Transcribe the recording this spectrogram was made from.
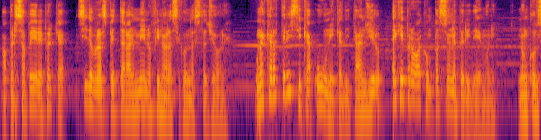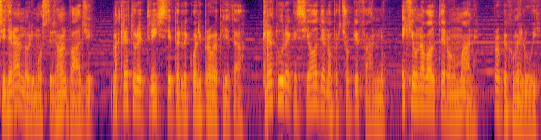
Ma per sapere perché si dovrà aspettare almeno fino alla seconda stagione. Una caratteristica unica di Tanjiro è che prova compassione per i demoni, non considerandoli mostri malvagi, ma creature tristi e per le quali prova pietà. Creature che si odiano per ciò che fanno e che una volta erano umane, proprio come lui.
